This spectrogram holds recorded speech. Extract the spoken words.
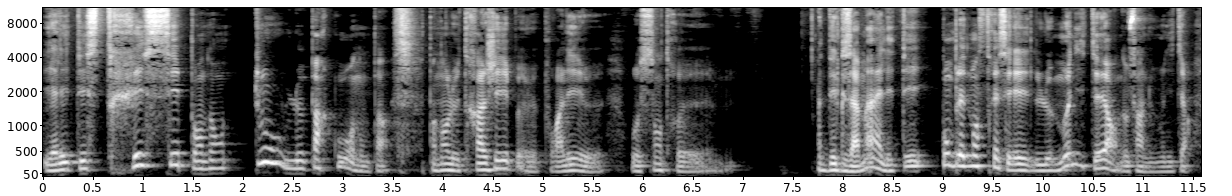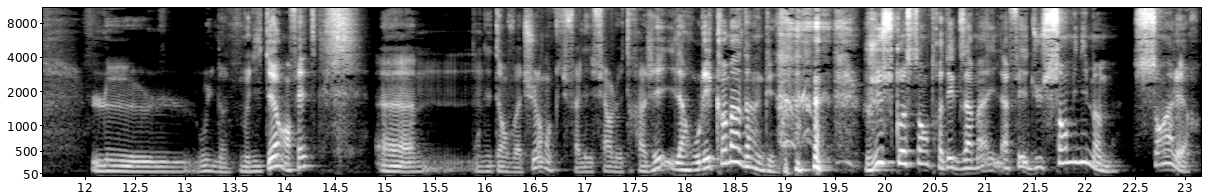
Et elle était stressée pendant tout le parcours, non pas pendant le trajet euh, pour aller euh, au centre euh, d'examen, elle était complètement stressée. Le moniteur, enfin le moniteur, le oui notre moniteur en fait, on était en voiture, donc il fallait faire le trajet. Il a roulé comme un dingue. Jusqu'au centre d'examen, il a fait du 100 minimum, 100 à l'heure.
